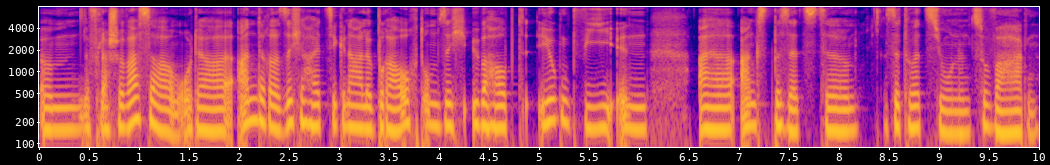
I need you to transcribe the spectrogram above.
ähm, eine Flasche Wasser oder andere Sicherheitssignale braucht, um sich überhaupt irgendwie in äh, angstbesetzte Situationen zu wagen.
